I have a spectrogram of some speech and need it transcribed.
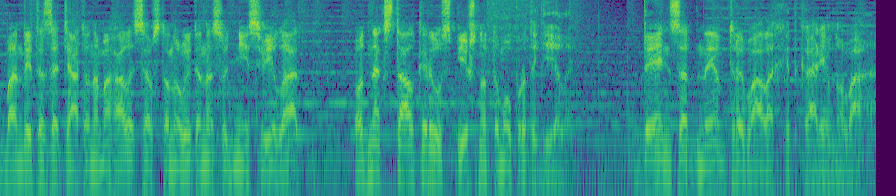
Бандити затято намагалися встановити на судні свій лад, однак сталкери успішно тому протидіяли. День за днем тривала хитка рівновага.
